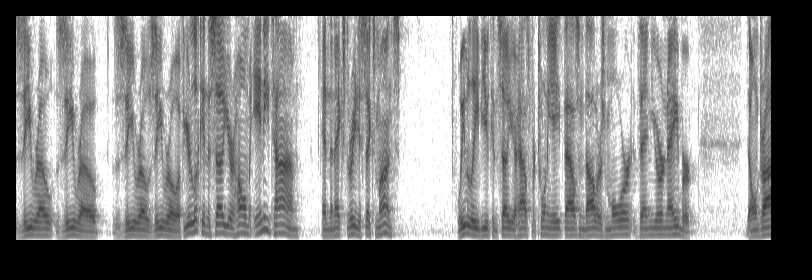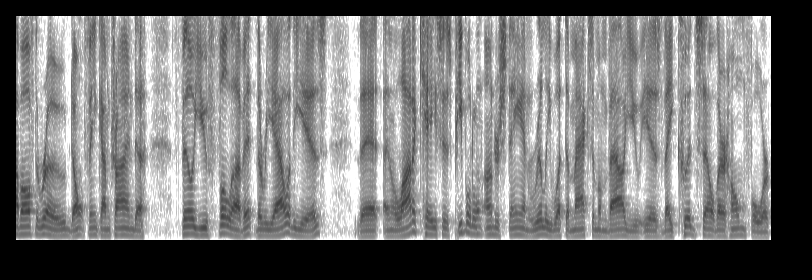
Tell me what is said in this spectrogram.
0000. If you're looking to sell your home anytime in the next three to six months, we believe you can sell your house for $28,000 more than your neighbor. Don't drive off the road. Don't think I'm trying to fill you full of it. The reality is that in a lot of cases, people don't understand really what the maximum value is they could sell their home for.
